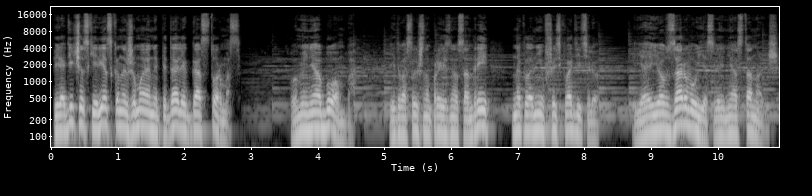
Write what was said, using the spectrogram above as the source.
периодически резко нажимая на педали газ-тормоз. «У меня бомба», — едва слышно произнес Андрей, наклонившись к водителю. «Я ее взорву, если не остановишь».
